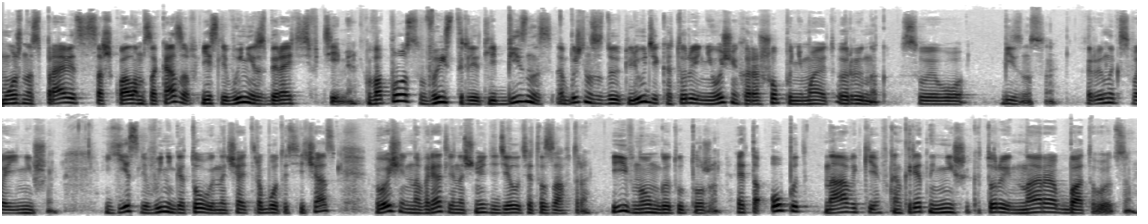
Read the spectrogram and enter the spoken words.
можно справиться со шквалом заказов, если вы не разбираетесь в теме. Вопрос, выстрелит ли бизнес, обычно задают люди, которые не очень хорошо понимают рынок своего бизнеса, рынок своей ниши. Если вы не готовы начать работать сейчас, вы очень навряд ли начнете делать это завтра. И в новом году тоже. Это опыт, навыки в конкретной нише, которые нарабатываются.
